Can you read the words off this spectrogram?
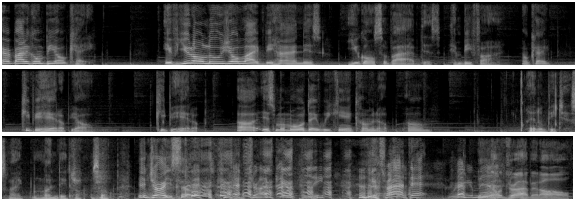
Everybody going to be okay. If you don't lose your life behind this, you going to survive this and be fine. Okay? Keep your head up, y'all. Keep your head up. Uh, it's Memorial Day weekend coming up. Um, It'll be just like Monday though. So enjoy yourself. drive carefully. You tried that. Wear your mask. Don't drive at all.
